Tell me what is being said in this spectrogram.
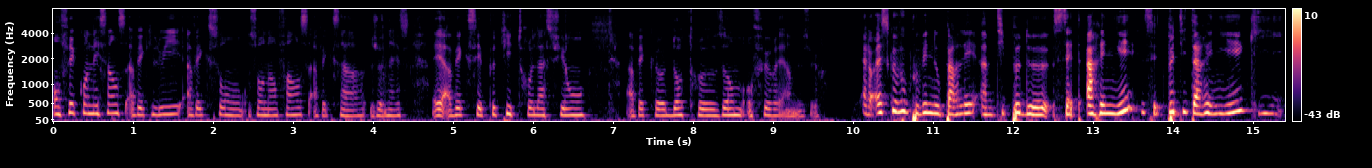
on fait connaissance avec lui, avec son, enfance, avec sa jeunesse et avec ses petites relations avec euh, d'autres hommes au fur et à mesure. Alors, est-ce que vous pouvez nous parler un petit peu de cette araignée, cette petite araignée qui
